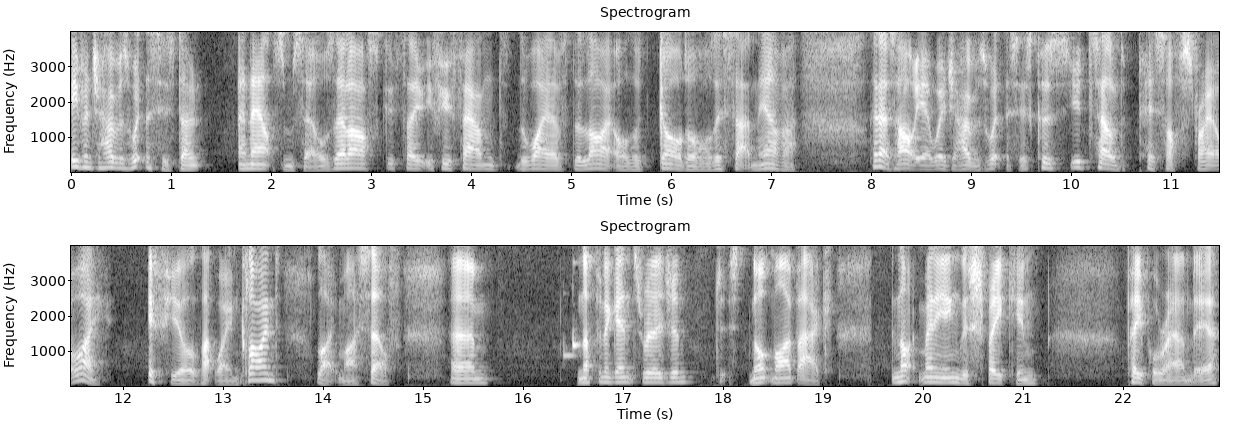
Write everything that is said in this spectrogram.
even Jehovah's Witnesses don't announce themselves. They'll ask if they if you found the way of the light or the God or this, that, and the other. They don't say, "Oh yeah, we're Jehovah's Witnesses," because you'd tell them to piss off straight away if you're that way inclined, like myself. Um, nothing against religion, just not my bag. Not many English-speaking people around here,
